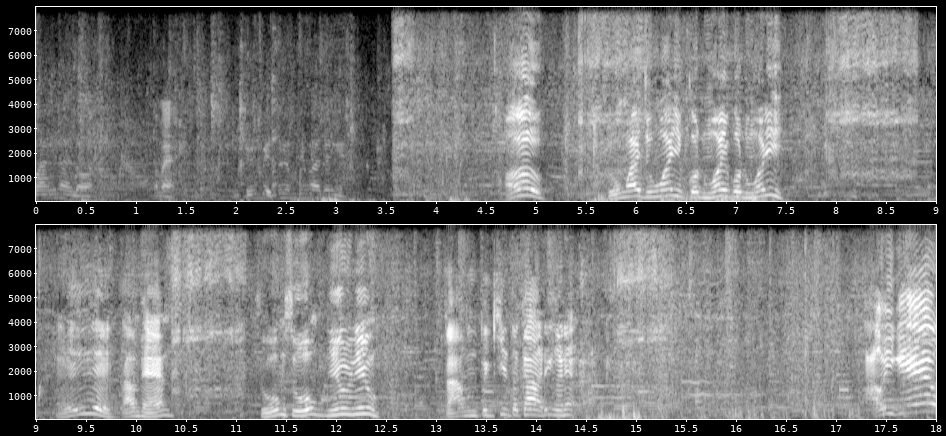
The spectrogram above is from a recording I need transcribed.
ว่ายไม่ได้หรอกทำไมถือเบ็ดเริ่มที่ว่าได้ไง เออสูงไว้สูงไว้อย่ากดหัวอย่ากดหัวดิเฮ้ยตามแผน สูงสูงนิ้วนิ้วตามึงเป็นขี้ตะกร้าดิเงเนี่ยเอาอีกแล้ว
